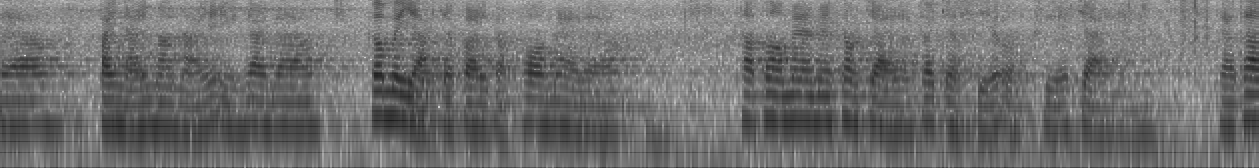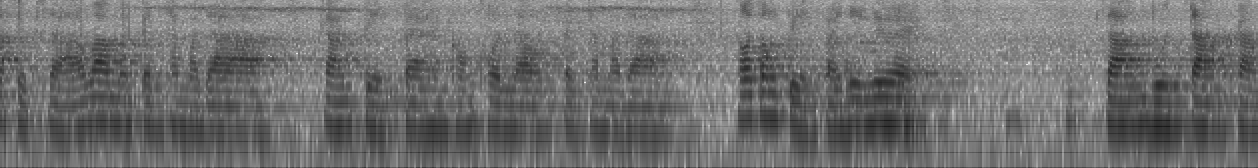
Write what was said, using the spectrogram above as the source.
แล้ว ไปไหนมาไหนเองได้แล้ว ก็ไม่อยากจะไปกับพ่อแม่แล้ว ถ้าพ่อแม่ไม่เข้าใจก็จะเสียอกเสียใจ แต่ถ้าศึกษาว่ามันเป็นธรรมดา การเปลี่ยนแปลงของคนเราเป็นธรรมดา เขาต้องเปลี่ยนไปเรื่อยๆ ตามบุญตามกรรม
